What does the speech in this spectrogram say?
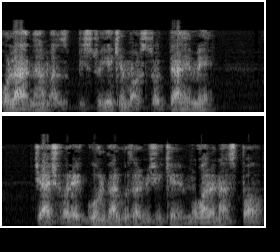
هلند هم از 21 مارس تا 10 مه جشنواره گل برگزار میشه که مقارن است با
